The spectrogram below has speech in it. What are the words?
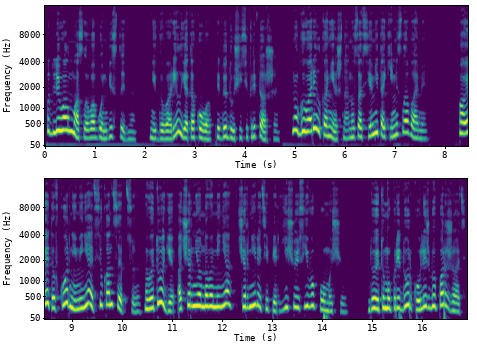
подливал масло в огонь бесстыдно. Не говорил я такого предыдущей секретарше. Ну, говорил, конечно, но совсем не такими словами. А это в корне меняет всю концепцию. В итоге очерненного меня чернили теперь еще и с его помощью. Да этому придурку лишь бы поржать.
